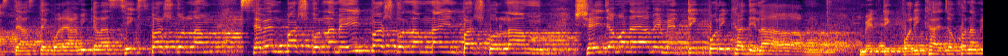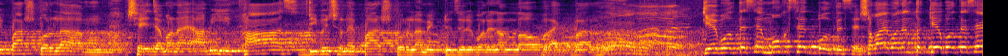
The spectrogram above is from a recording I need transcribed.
আস্তে আস্তে করে আমি ক্লাস সিক্স পাস করলাম, সেভেন পাস করলাম, এইট পাস করলাম, নাইন পাস করলাম। সেই জামানায় আমি মেট্রিক পরীক্ষা দিলাম। মেট্রিক পরীক্ষায় যখন আমি পাস করলাম, সেই জামানায় আমি ফার্স্ট ডিভিশনে পাস করলাম। একটু জোরে বলেন, আল্লাহ একবার কে বলতেছে? মুখসেদ বলতেছে। সবাই বলেন তো, কে বলতেছে?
